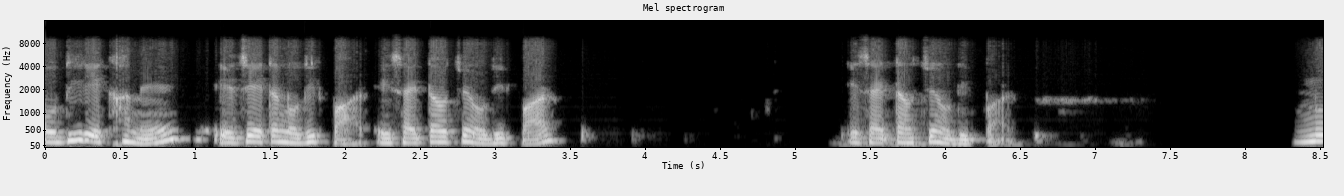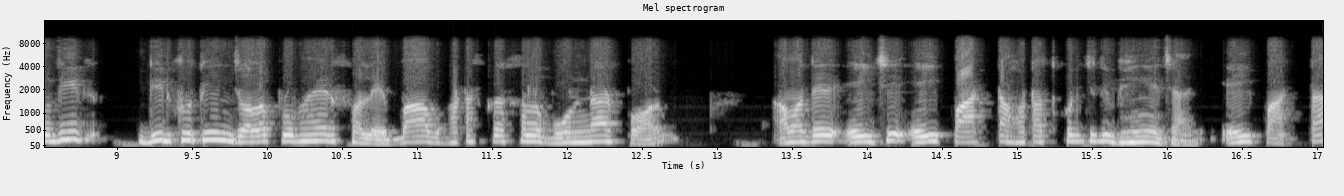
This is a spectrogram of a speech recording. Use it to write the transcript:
নদীর এখানে এই যে এটা নদীর পাড় এই সাইডটা হচ্ছে নদীর পাড় এই সাইডটা হচ্ছে নদীর পাড় নদীর দীর্ঘদিন জলপ্রবাহের ফলে বা হঠাৎ করে ফলে বন্যার পর, আমাদের এই যে, এই পাড়টা হঠাৎ করে যদি ভেঙে যায়, এই পাড়টা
